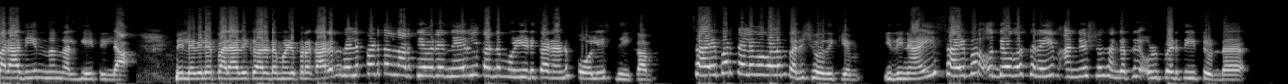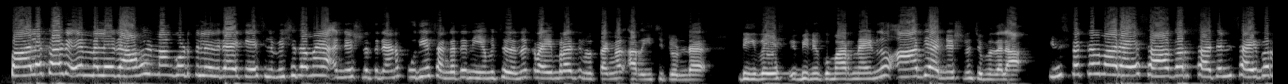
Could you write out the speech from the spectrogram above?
പരാതിയൊന്നും നൽകിയിട്ടില്ല. നിലവിലെ പരാതിക്കാരുടെ മൊഴി പ്രകാരം വെളിപ്പെടുത്തൽ നടത്തിയവരെ നേരിൽ കണ്ട് മൊഴിയെടുക്കാനാണ് പോലീസ് നീക്കം. സൈബർ തെളിവുകളും പരിശോധിക്കും. ഇതിനായി സൈബർ ഉദ്യോഗസ്ഥരെയും അന്വേഷണ സംഘത്തിൽ ഉൾപ്പെടുത്തിയിട്ടുണ്ട്. Palakkad M L A Rahul മാങ്കോടത്തിനെതിരായ കേസിൽ വിശദമായ അന്വേഷണത്തിനാണ് പുതിയ സംഘത്തെ നിയമിച്ചതെന്ന് ക്രൈംബ്രാഞ്ച് വൃത്തങ്ങൾ അറിയിച്ചിട്ടുണ്ട്. ഡിവൈഎസ്പി ബിനുകുമാറിനായിരുന്നു ആദ്യ അന്വേഷണ ചുമതല. ഇൻസ്പെക്ടർമാരായ Sagar Sajan cyber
